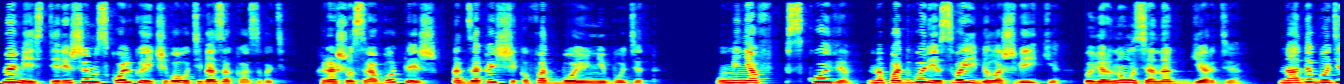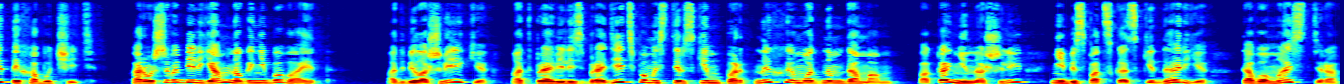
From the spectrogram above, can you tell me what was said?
На месте решим, сколько и чего у тебя заказывать. Хорошо сработаешь, от заказчиков отбою не будет». У меня в Пскове на подворье свои белошвейки. Повернулась она к Герде. Надо будет их обучить. Хорошего белья много не бывает. От белошвейки отправились бродить по мастерским портных и модным домам, пока не нашли, ни без подсказки Дарьи, того мастера,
